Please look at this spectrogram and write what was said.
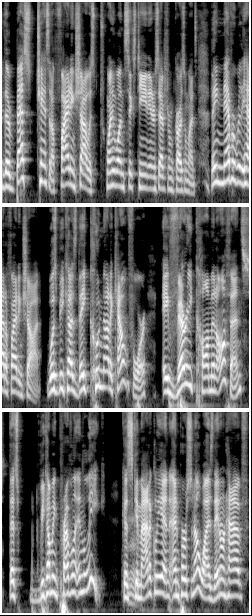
Their best chance at a fighting shot was 21-16 interception from Carson Wentz. They never really had a fighting shot. Was because they could not account for a very common offense that's becoming prevalent in the league. Because Hmm. schematically and, and personnel wise, they don't have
